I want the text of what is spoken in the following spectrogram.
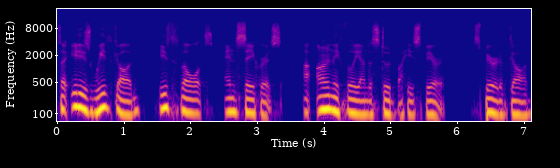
So it is with God his thoughts and secrets are only fully understood by his Spirit, the Spirit of God.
